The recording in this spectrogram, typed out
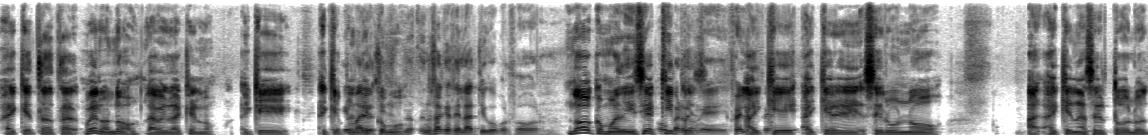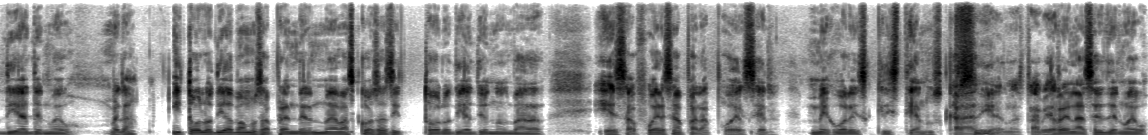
Hay que tratar... Bueno, no, la verdad que no. Hay que, hay que aprender Mario, si- como... no, no saques el látigo, por favor. No, como dice aquí, Oh, perdón, pues, eh, Félix, hay, que, hay que ser uno... hay- que nacer todos los días de nuevo, ¿verdad? Y todos los días vamos a aprender nuevas cosas y todos los días Dios nos va a dar esa fuerza para poder ser mejores cristianos cada día de nuestra vida, renacer de nuevo.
